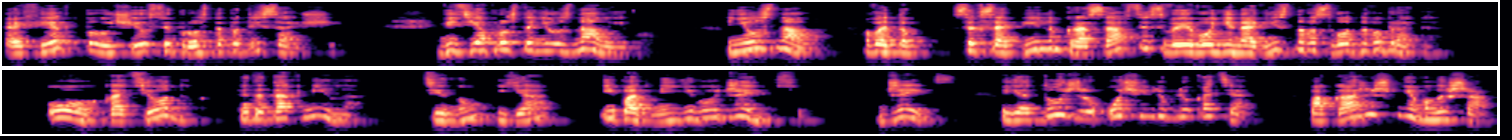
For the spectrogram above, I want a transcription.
эффект получился просто потрясающий. Ведь я просто не узнала его. Не узнала, в этом сексапильном красавце своего ненавистного сводного брата. «О, котенок, это так мило!» Тяну я и подмигиваю Джеймсу. «Джеймс, я тоже очень люблю котят. Покажешь мне малыша?»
